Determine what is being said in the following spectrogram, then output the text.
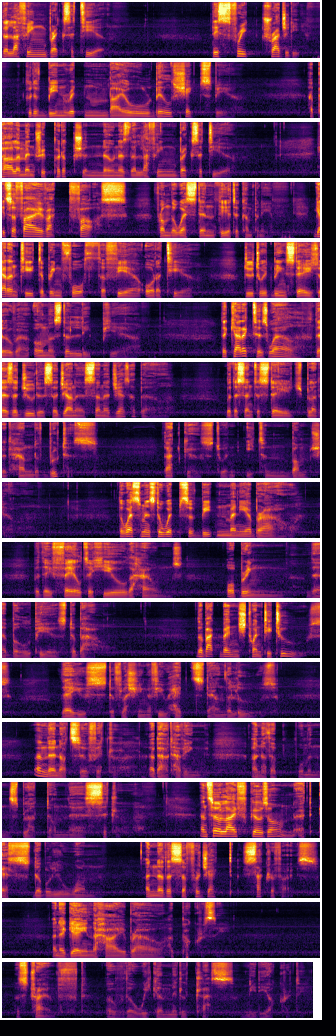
The Laughing Brexiteer. This freak tragedy could have been written by old Bill Shakespeare, a parliamentary production known as The Laughing Brexiteer. It's a five act farce from the West End Theatre Company, guaranteed to bring forth a fear or a tear, due to it being staged over almost a leap year. The characters, well, there's a Judas, a Janus, and a Jezebel. But the centre stage blooded hand of Brutus, that goes to an Eton bombshell. The Westminster whips have beaten many a brow, but they fail to heel the hounds or bring their bull peers to bow. The backbench 22s, they're used to flushing a few heads down the loos and they're not so fickle about having another woman's blood on their sittle. And so life goes on at SW1. Another suffragette sacrifice. And again the highbrow hypocrisy has triumphed over the weaker middle class mediocrity.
